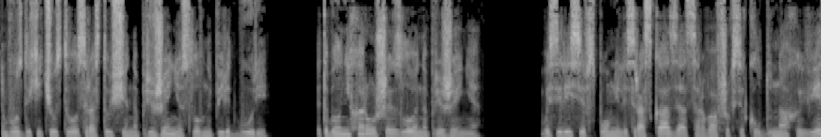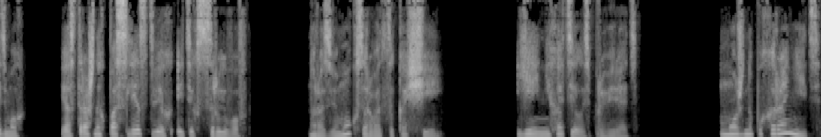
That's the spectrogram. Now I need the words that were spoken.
В воздухе чувствовалось растущее напряжение, словно перед бурей. Это было нехорошее, злое напряжение. Василисе вспомнились рассказы о сорвавшихся колдунах и ведьмах, и о страшных последствиях этих срывов. Но разве мог сорваться Кощей? Ей не хотелось проверять. «Можно похоронить»,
